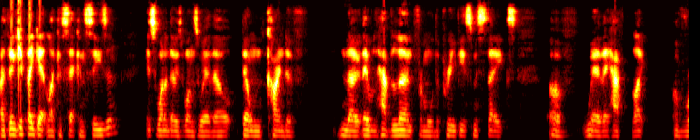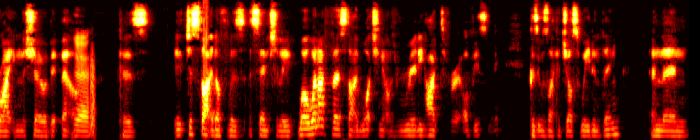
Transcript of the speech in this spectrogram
I think if they get like a second season, it's one of those ones where they'll they'll kind of know they will have learnt from all the previous mistakes of where they have like of writing the show a bit better. Yeah. Because it just started off was essentially well when I first started watching it I was really hyped for it obviously because it was like a Joss Whedon thing. And then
